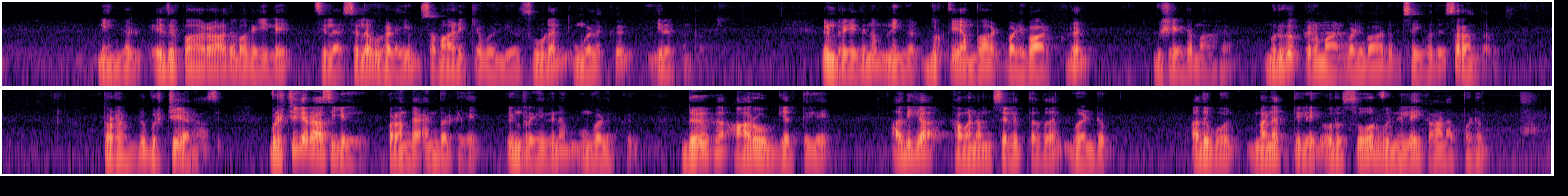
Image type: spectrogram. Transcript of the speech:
நீங்கள் எதிர்பாராத வகையிலே சில செலவுகளையும் சமாளிக்க வேண்டிய சூழல் உங்களுக்கு இருக்கின்றது. இன்றைய தினம் நீங்கள் துர்க்கை அம்பாள் வழிபாட்டுடன் விஷேடமாக முருகப்பெருமான் வழிபாடும் செய்வது சிறந்தது. தொடர்ந்து விருட்சிக ராசி விருட்சிக ராசியில் பிறந்த அன்பர்களே இன்றைய தினம் உங்களுக்கு தேக ஆரோக்கியத்திலே அதிக கவனம் செலுத்துதல் வேண்டும். அதுபோல் மனத்திலே ஒரு சோர்வு நிலை காணப்படும்.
